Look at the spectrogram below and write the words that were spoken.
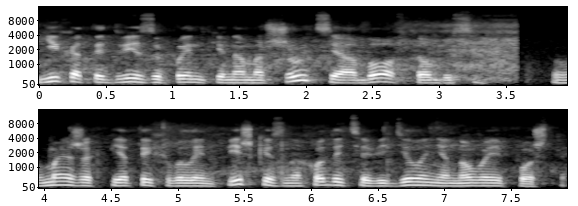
Їхати дві зупинки на маршрутці або автобусі. В межах 5 хвилин пішки знаходиться відділення нової пошти.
